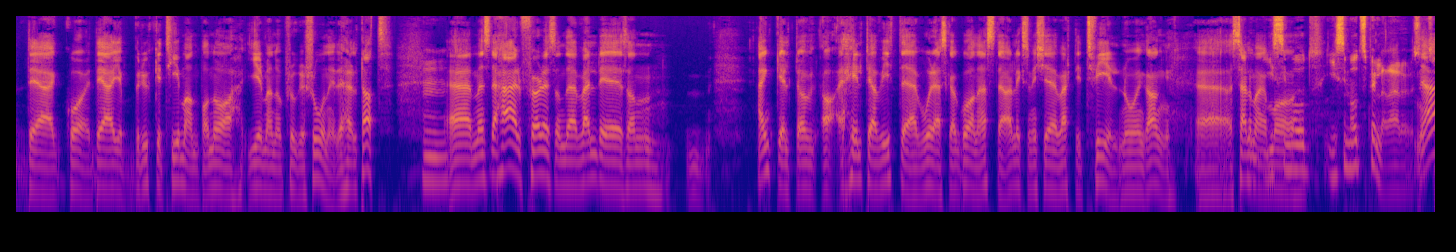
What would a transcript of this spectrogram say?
det jeg, går, det jeg bruker timene på nå, gir meg noe progresjon i det hele tatt. Eh, mens det her føles som det er veldig sånn enkelt å, hele tida vite hvor jeg skal gå neste. Jeg har liksom ikke vært i tvil noen gang. Uh, selv om jeg må Easy mode, easy mode-spillet der. høres ja,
